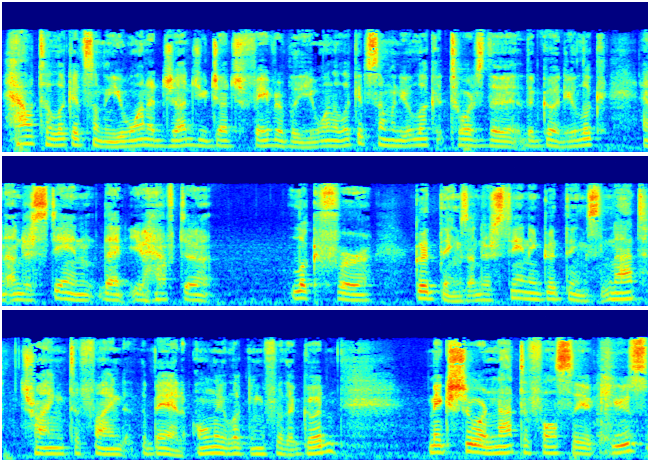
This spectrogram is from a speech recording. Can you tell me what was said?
how to look at something. You want to judge, you judge favorably. You want to look at someone, you look towards the, the good. You look and understand that you have to look for good things, understanding good things, not trying to find the bad, only looking for the good Make sure not to falsely accuse.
